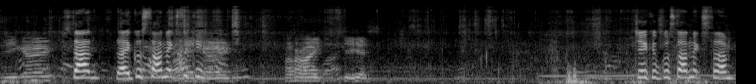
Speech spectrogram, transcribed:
There you go. Stand. Right, go stand next there to Kate. All right, cheers. Jacob, go stand next to them.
